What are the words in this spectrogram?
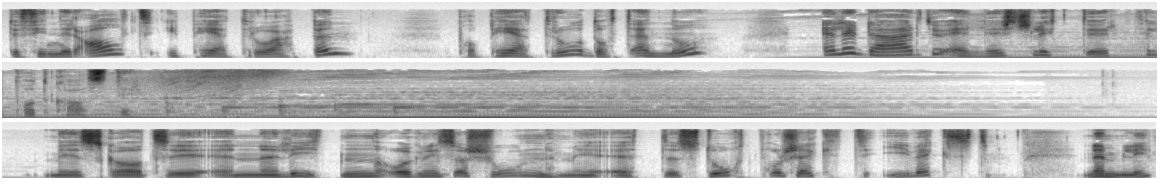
Du finner alt i Petro-appen, på petro.no, eller der du ellers lytter til podkaster. Vi skal til en liten organisasjon med et stort prosjekt i vekst, nemlig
